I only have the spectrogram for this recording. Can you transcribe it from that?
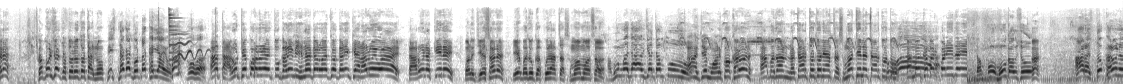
અરે ગફૂર છો જતો રહ્યો તારનો. વિસનગર ગોટા ખાઈ આવ્યો આ તારું ઠેકોણું નહીં તું ઘણી વિસનગર હોય તો ઘણી ખેરાલું હોય. તારું નક્કી નહીં પણ જે છે ને એ બધું ગફુરા ચશ્મામાં છે. હું મજા આવશે ચંપુ. આ જે મોણકો ખરો ને આ બધો નચાડતો તો ને આ ચશ્માથી નચાડતો તો. આમાં અમને ખબર પડી જઈ ચંપુ હું કહું છું આ રસ્તો ખરો ને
